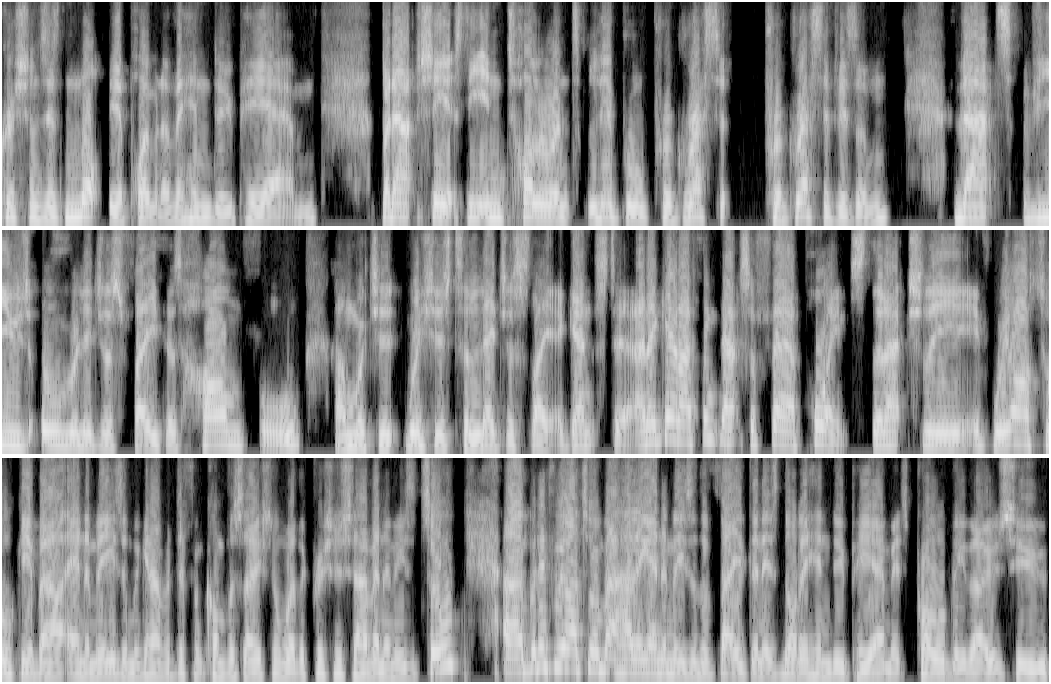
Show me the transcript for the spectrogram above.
Christians is not the appointment of a Hindu PM, but actually it's the intolerant liberal progressive progressivism that views all religious faith as harmful and which wishes to legislate against it. And again, I think that's a fair point that actually, if we are talking about enemies, and we can have a different conversation on whether Christians should have enemies at all, uh, but if we are talking about having enemies of the faith, then it's not a Hindu PM, it's probably those who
